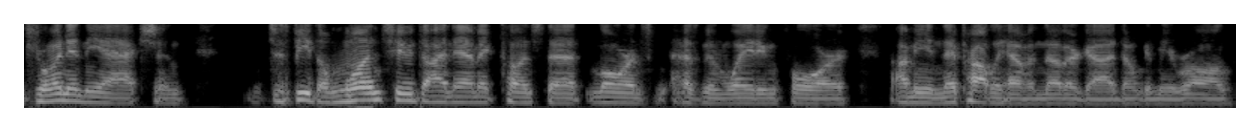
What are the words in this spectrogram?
join in the action. Just be the one-two dynamic punch that Lawrence has been waiting for. I mean, they probably have another guy. Don't get me wrong.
